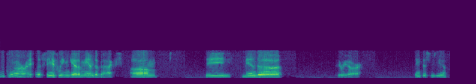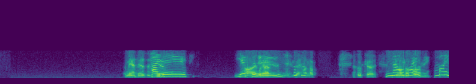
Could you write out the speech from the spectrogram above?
You too. All right. Let's see if we can get Amanda back. Um, the Amanda. Here we are. I think this is you. Amanda, is this Hi, you? Dave. Yes, Hi, it? You hung up. Okay. No, my my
